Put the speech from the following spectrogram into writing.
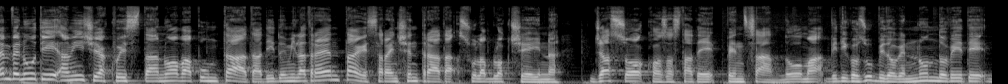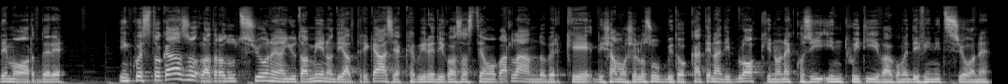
Benvenuti amici a questa nuova puntata di 2030 che sarà incentrata sulla blockchain. Già so cosa state pensando, ma vi dico subito che non dovete demordere. In questo caso la traduzione aiuta meno di altri casi a capire di cosa stiamo parlando perché, diciamocelo subito, catena di blocchi non è così intuitiva come definizione.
